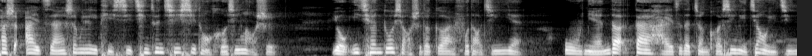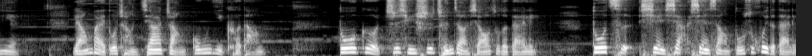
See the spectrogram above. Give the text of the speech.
他是爱自然生命力体系青春期系统核心老师，有一千多小时的个案辅导经验，五年的带孩子的整合心理教育经验，两百多场家长公益课堂，多个咨询师成长小组的带领，多次线下线上读书会的带领。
